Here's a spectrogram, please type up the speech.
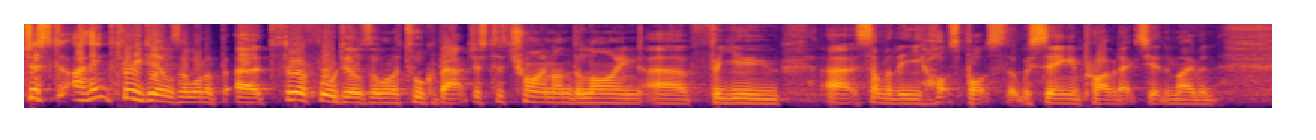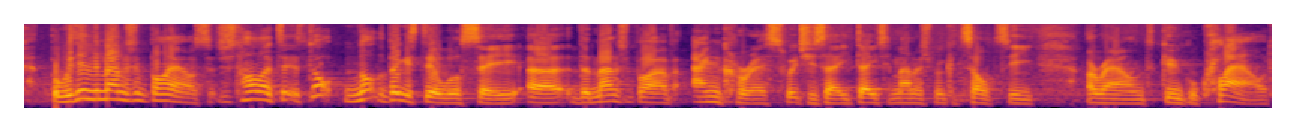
Just, I think three deals I want to, uh, three or four deals I want to talk about, just to try and underline uh, for you uh, some of the hotspots that we're seeing in private equity at the moment. Within the management buyouts, just highlight it, it's not, not the biggest deal we'll see. Uh, the management buyout of Ancoris, which is a data management consultancy around Google Cloud,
